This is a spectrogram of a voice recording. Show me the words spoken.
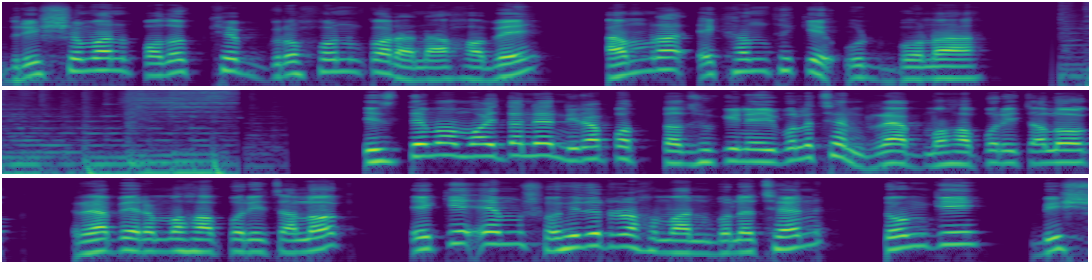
দৃশ্যমান পদক্ষেপ গ্রহণ করা না হবে, আমরা এখান থেকে উঠব না। ইজতেমা ময়দানে নিরাপত্তা ঝুঁকি নেই বলেছেন র্যাব মহাপরিচালক। র্যাবের মহাপরিচালক A K M Shahidur Rahman বলেছেন, টঙ্গী বিশ্ব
